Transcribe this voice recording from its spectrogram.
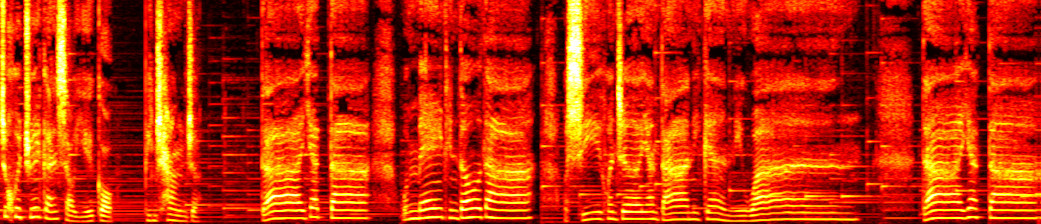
就会追赶小野狗，并唱着：“打呀打，我每天都打，我喜欢这样打你，跟你玩。打呀打，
